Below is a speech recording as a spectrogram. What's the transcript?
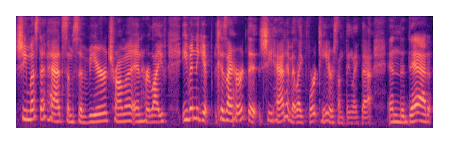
She must have had some severe trauma in her life even to get because I heard that she had him at like 14 or something like that and the dad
